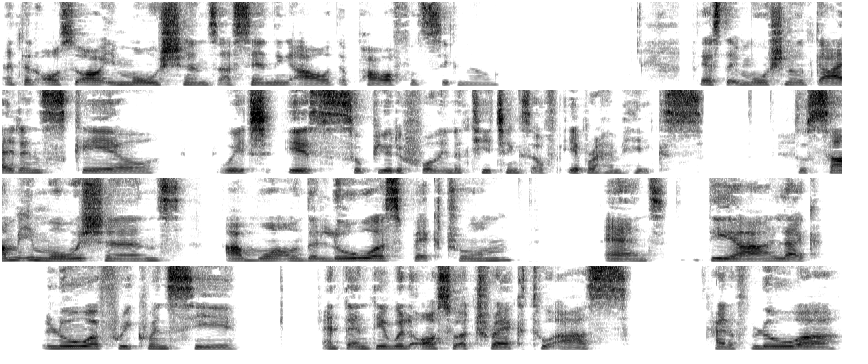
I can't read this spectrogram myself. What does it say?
and then also our emotions are sending out a powerful signal. There's the emotional guidance scale, which is so beautiful in the teachings of Abraham Hicks. So some emotions are more on the lower spectrum and they are like lower frequency and then they will also attract to us kind of lower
